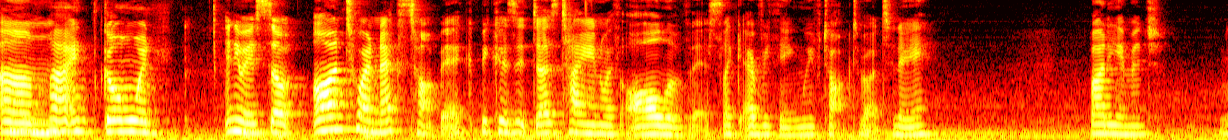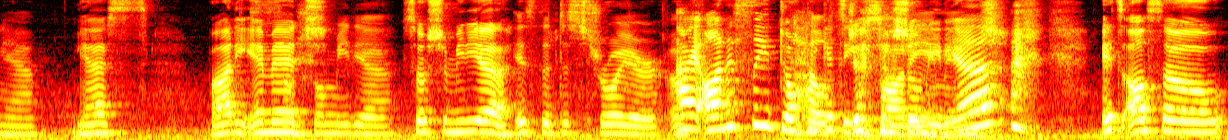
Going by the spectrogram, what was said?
um, mine's going. Anyway, so on to our next topic because it does tie in with all of this, like everything we've talked about today. Body image. Yeah. Yes. Body image. Social media Social media. is the destroyer of I honestly don't think it's just social media. it's also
